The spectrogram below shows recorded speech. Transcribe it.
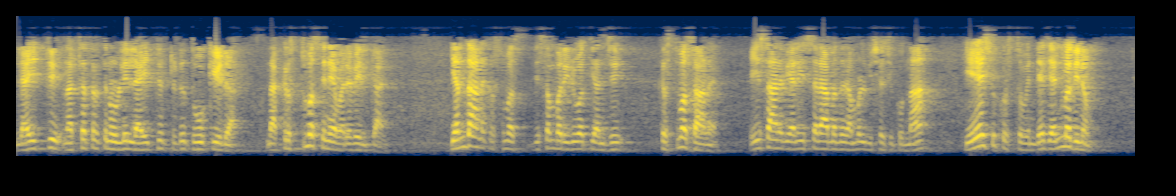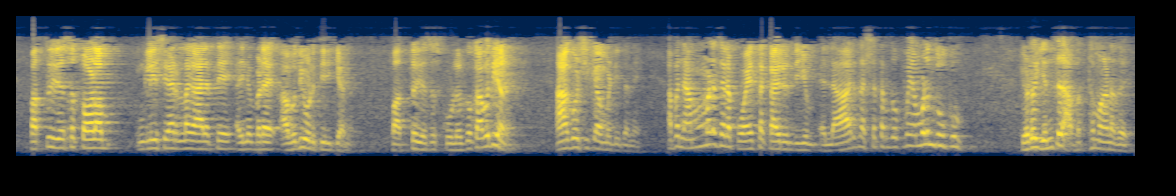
ലൈറ്റ് നക്ഷത്രത്തിനുള്ളിൽ ലൈറ്റ് ഇട്ടിട്ട് തൂക്കിയിടുക. എന്നാ ക്രിസ്മസിനെ വരവേൽക്കാൻ. എന്താണ് ക്രിസ്മസ് ഡിസംബർ ഇരുപത്തി അഞ്ച് ക്രിസ്മസ് ആണ് ഈസാ നബി അലി സ്വലാം എന്ന് നമ്മൾ വിശ്വസിക്കുന്ന യേശു ക്രിസ്തുവിന്റെ ജന്മദിനം. പത്ത് ദിവസത്തോളം ഇംഗ്ലീഷുകാരുള്ള കാലത്തെ അതിനിവിടെ അവധി കൊടുത്തിരിക്കുകയാണ്. പത്ത് ദിവസം സ്കൂളുകൾക്കൊക്കെ അവധിയാണ്. ആഘോഷിക്കാൻ വേണ്ടി തന്നെ. അപ്പൊ നമ്മൾ ചില പോയത്തക്കാരും ചെയ്യും? എല്ലാവരും നക്ഷത്രം തൂക്കുമ്പോൾ നമ്മളും തൂക്കും. എടോ എന്ത് അബദ്ധമാണത്?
